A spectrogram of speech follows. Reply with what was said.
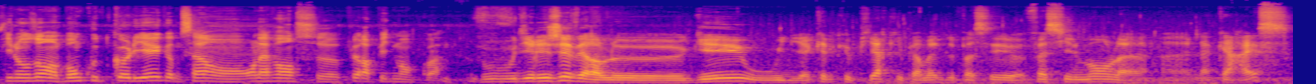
Filons-en un bon coup de collier, comme ça on, on avance euh, plus rapidement, quoi. Vous vous dirigez vers le gué où il y a quelques pierres qui permettent de passer facilement la, la caresse.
